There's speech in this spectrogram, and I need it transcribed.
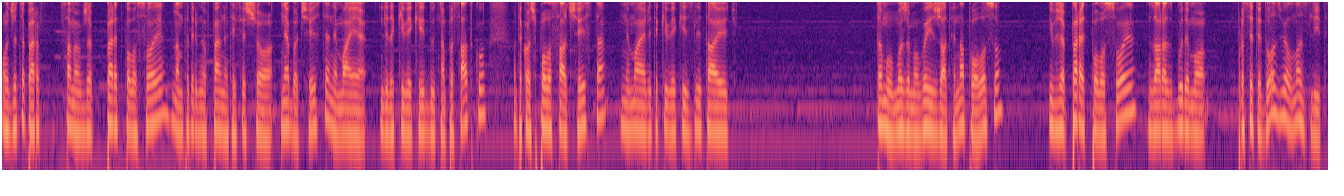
Отже, тепер саме вже перед полосою нам потрібно впевнитися, що небо чисте, немає літаків, які йдуть на посадку, а також полоса чиста, немає літаків, які злітають. Тому можемо виїжджати на полосу. І вже перед полосою зараз будемо просити дозвіл на зліт.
